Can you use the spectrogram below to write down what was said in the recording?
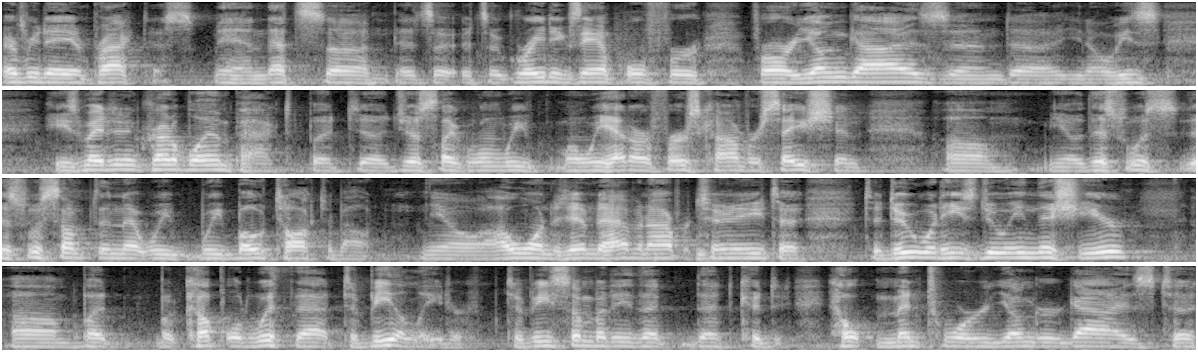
every day in practice. And that's uh, it's a it's a great example for for our young guys and uh, you know he's he's made an incredible impact. But uh, just like when we when we had our first conversation, um, you know, this was this was something that we, we both talked about. You know, I wanted him to have an opportunity to, to do what he's doing this year, um, but but coupled with that, to be a leader, to be somebody that, that could help mentor younger guys, to,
